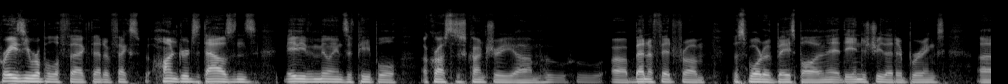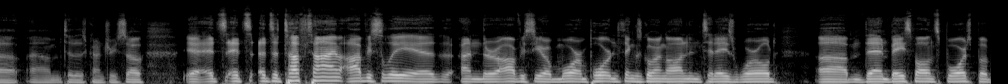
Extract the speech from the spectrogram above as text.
crazy ripple effect that affects hundreds, thousands, maybe even millions of people across this country um, who who uh, benefit from the sport of baseball and the, the industry that it brings uh, um, to this country. So, yeah, it's it's it's a tough time, obviously, uh, and there obviously are more important things going on in today's world um, than baseball and sports. But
